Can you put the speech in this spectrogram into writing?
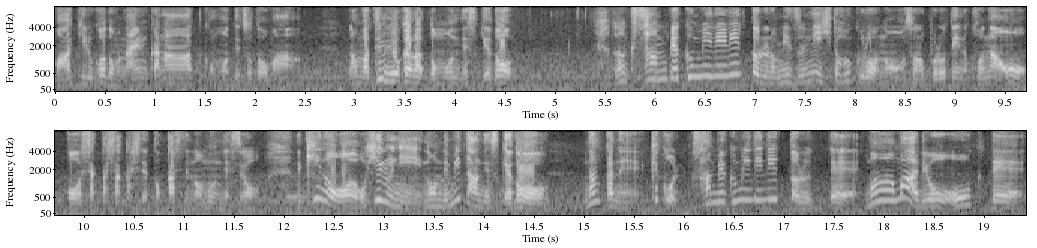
まあ飽きることもないんかなとか思って、ちょっとまあ、頑張ってみようかなと思うんですけど、なんか 300ml の水に一袋のそのプロテインの粉をこうシャカシャカして溶かして飲むんですよ。で昨日お昼に飲んでみたんですけど、なんかね、結構 300ml ってまあまあ量多くて、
